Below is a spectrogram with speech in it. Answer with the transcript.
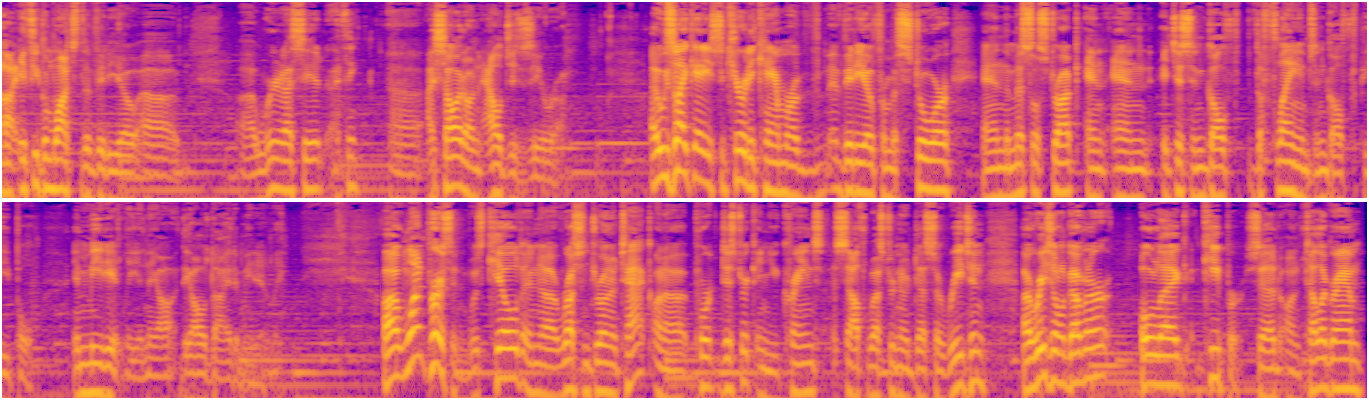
Uh, if you can watch the video, uh, uh where did I see it? I think uh, I saw it on Al Jazeera. It was like a security camera video from a store, and the missile struck, and, and it just engulfed the flames, engulfed people immediately, and they all they all died immediately. Uh, one person was killed in a Russian drone attack on a port district in Ukraine's southwestern Odessa region. Regional governor, Oleg Kiper, said on Telegram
